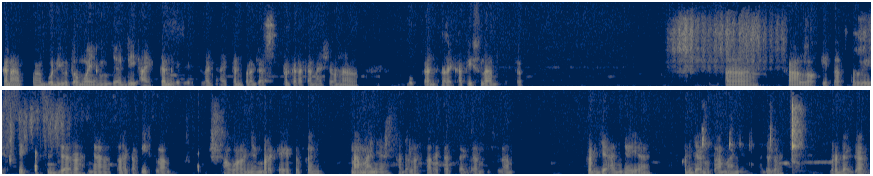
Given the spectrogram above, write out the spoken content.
kenapa Budi Utomo yang jadi ikon gitu, ya, istilahnya ikon pergerakan, pergerakan nasional bukan Sarekat Islam? Gitu. Eh, kalau kita telisik sejarahnya Sarekat Islam, awalnya mereka itu kan namanya adalah Sarekat Dagang Islam. Kerjaannya ya, kerjaan utamanya adalah berdagang.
